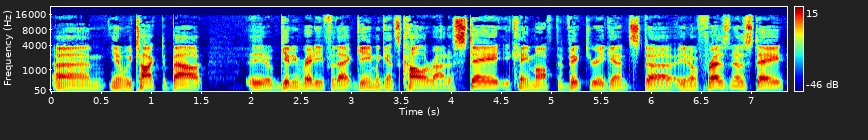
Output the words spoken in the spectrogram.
um, you know, we talked about you know getting ready for that game against Colorado State. You came off the victory against uh, you know Fresno State.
